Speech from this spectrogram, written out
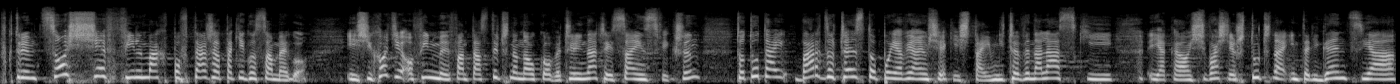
w którym coś się w filmach powtarza takiego samego. Jeśli chodzi o filmy fantastyczne, naukowe, czyli inaczej science fiction, to tutaj bardzo często pojawiają się jakieś tajemnicze wynalazki, jakaś właśnie sztuczna inteligencja,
